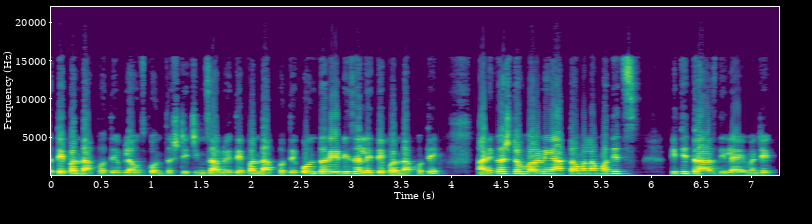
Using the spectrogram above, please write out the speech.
तर ते पण दाखवते ब्लाऊज कोणतं स्टिचिंग चालू आहे ते पण दाखवते कोणतं रेडी झालंय ते पण दाखवते. आणि कस्टमरने आता मला मध्येच किती त्रास दिलाय म्हणजे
